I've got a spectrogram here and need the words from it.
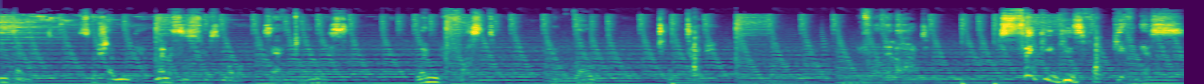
internet social media kumele sizisuse ngoba ziyangcolisa when we fast we go seeking his forgiveness.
